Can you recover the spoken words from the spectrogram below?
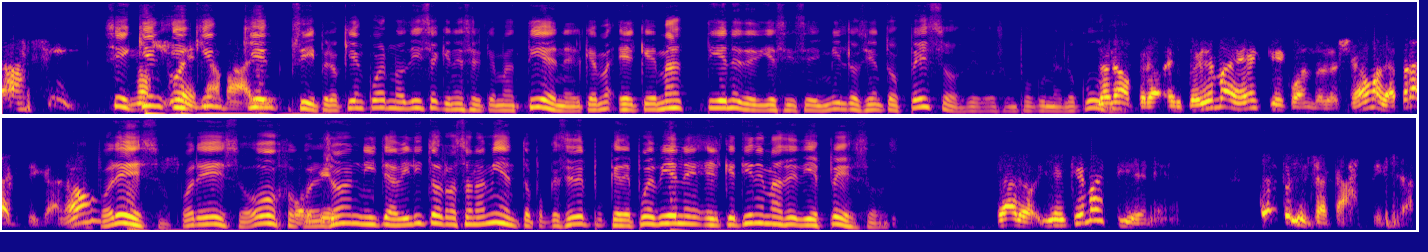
así. Sí, ¿quién, sí, pero ¿quién cuerno dice quién es el que más tiene? El que más, el que más tiene de 16.200 pesos, digo, es un poco una locura. No, no, pero el problema es que cuando lo llevamos a la práctica, ¿no? Por eso, por eso, ojo, con yo ni te habilito el razonamiento, porque sé que después viene el que tiene más de 10 pesos. Claro, y el que más tiene, ¿cuánto le sacaste ya?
